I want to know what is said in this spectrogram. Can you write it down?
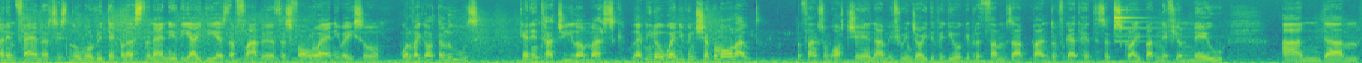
And in fairness, it's no more ridiculous than any of the ideas that flat earthers follow anyway, so what have I got to lose? Get in touch, Elon Musk. Let me know when you can ship them all out. Thanks for watching. Um, if you enjoyed the video, give it a thumbs up and don't forget to hit the subscribe button if you're new. And um,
